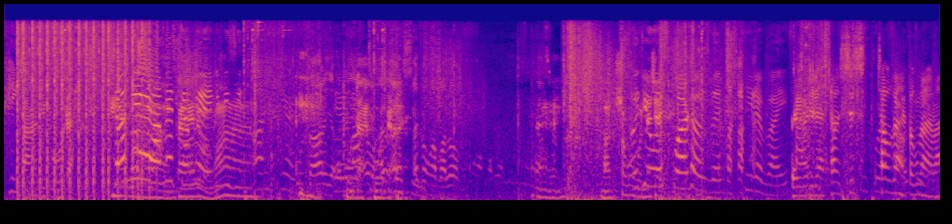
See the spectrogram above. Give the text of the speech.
team do it. ahead. স্কোয়াডের উপরে আরো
